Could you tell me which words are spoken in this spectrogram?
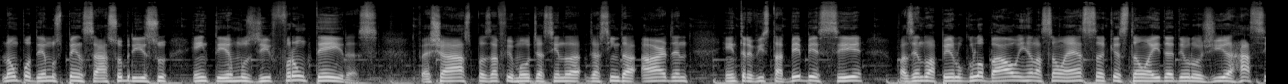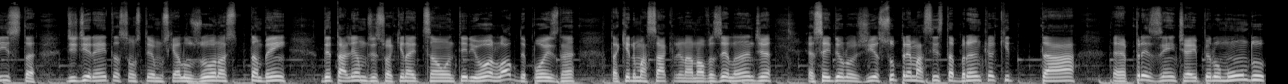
não podemos pensar sobre isso em termos de fronteiras. Fecha aspas, afirmou Jacinda, Jacinda Arden em entrevista à BBC, fazendo um apelo global em relação a essa questão aí da ideologia racista de direita, são os termos que ela usou. Nós também detalhamos isso aqui na edição anterior, logo depois, né, daquele massacre na Nova Zelândia, essa ideologia supremacista branca que está é, presente aí pelo mundo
